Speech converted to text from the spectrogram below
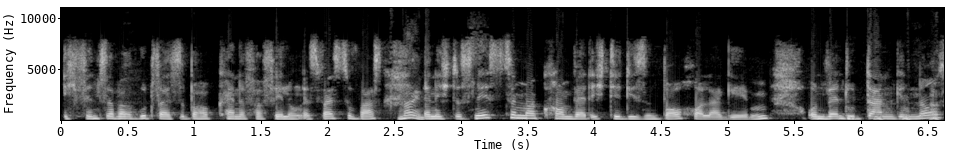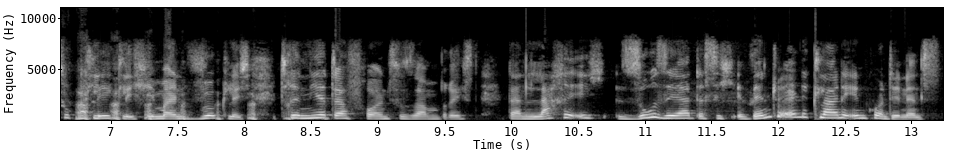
Ich finde es aber gut, weil es überhaupt keine Verfehlung ist. Weißt du was? Nein. Wenn ich das nächste Mal komme, werde ich dir diesen Bauchroller geben. Und wenn du dann genauso kläglich wie mein wirklich trainierter Freund zusammenbrichst, dann lache ich so sehr, dass ich eventuell eine kleine Inkontinenz.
